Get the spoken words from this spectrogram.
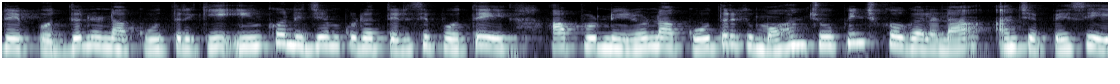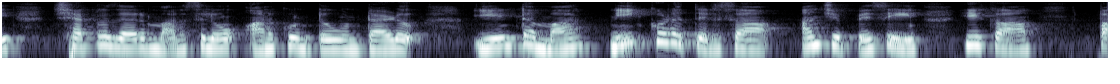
రేపొద్దున నా కూతురికి ఇంకో నిజం కూడా తెలిసిపోతే అప్పుడు నేను నా కూతురికి మొహం చూపించుకోగలనా? అని చెప్పేసి చక్రధర్ మనసులో అనుకుంటూ ఉంటాడు. ఏంటమ్మా? నీకు కూడా తెలుసా? అని చెప్పేసి ఇక ప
